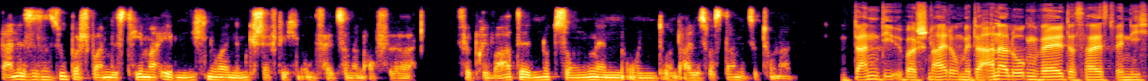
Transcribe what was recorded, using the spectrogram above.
dann ist es ein super spannendes Thema, eben nicht nur in einem geschäftlichen Umfeld, sondern auch für, für private Nutzungen und, und alles, was damit zu tun hat. Und dann die Überschneidung mit der analogen Welt. Das heißt, wenn ich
